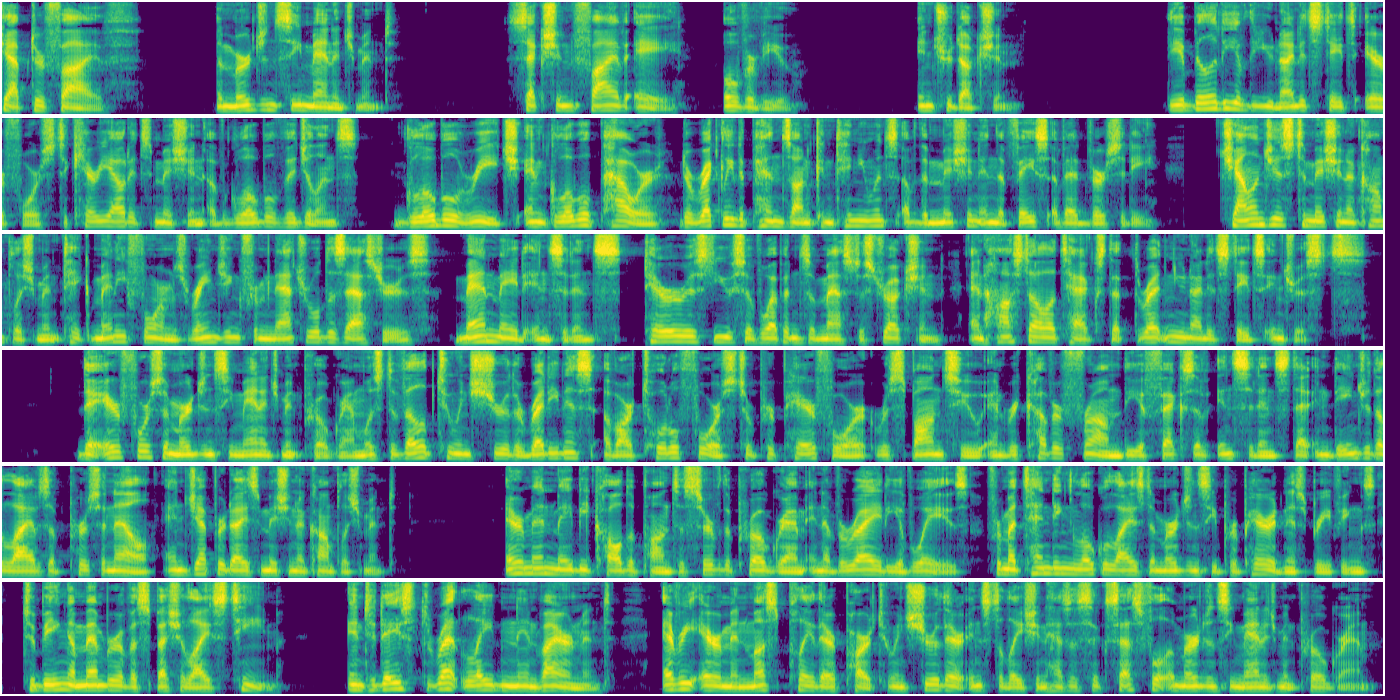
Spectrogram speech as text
Chapter 5 Emergency Management Section 5A Overview Introduction The ability of the United States Air Force to carry out its mission of global vigilance, global reach, and global power directly depends on continuance of the mission in the face of adversity. Challenges to mission accomplishment take many forms ranging from natural disasters, man made incidents, terrorist use of weapons of mass destruction, and hostile attacks that threaten United States interests. The Air Force Emergency Management Program was developed to ensure the readiness of our total force to prepare for, respond to, and recover from the effects of incidents that endanger the lives of personnel and jeopardize mission accomplishment. Airmen may be called upon to serve the program in a variety of ways, from attending localized emergency preparedness briefings to being a member of a specialized team. In today's threat laden environment, every airman must play their part to ensure their installation has a successful emergency management program.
